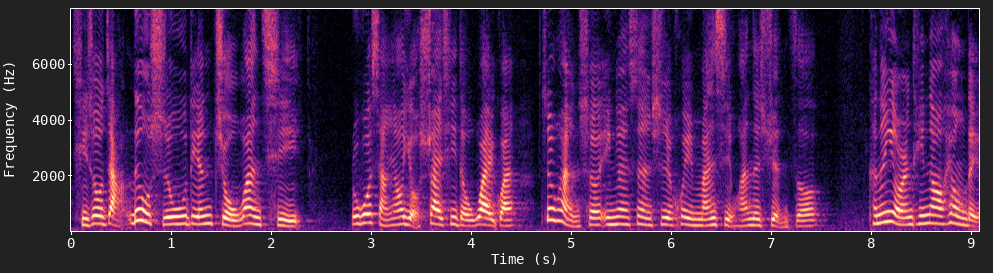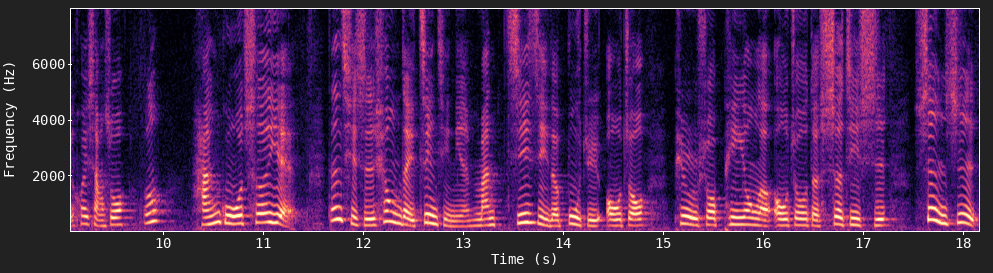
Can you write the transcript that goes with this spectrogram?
起售价六十五点九万起。如果想要有帅气的外观，这款车应该算是会蛮喜欢的选择。可能有人听到 Hyundai 会想说，嗯，韩国车耶。但其实 Hyundai 近几年蛮积极的布局欧洲，譬如说聘用了欧洲的设计师，甚至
